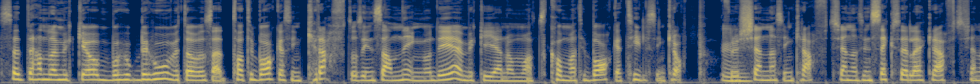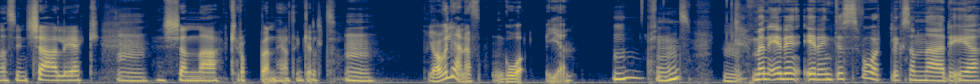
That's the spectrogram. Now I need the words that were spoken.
Så att det handlar mycket om beho- behovet av att så här, ta tillbaka sin kraft och sin sanning. Och det är mycket genom att komma tillbaka till sin kropp. För Mm. att känna sin kraft, känna sin sexuella kraft, känna sin kärlek, Mm. känna kroppen helt enkelt. Mm. Jag vill gärna gå igen. Mm, fint. Men är det, är det inte svårt liksom när det är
